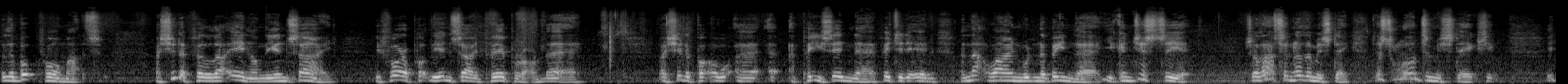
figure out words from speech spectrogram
for the book formats. I should have filled that in on the inside before I put the inside paper on there. I should have put a, a, a piece in there, fitted it in, and that line wouldn't have been there. You can just see it. So that's another mistake. There's loads of mistakes. It, it,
